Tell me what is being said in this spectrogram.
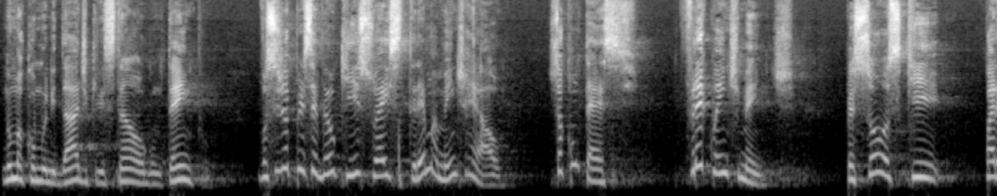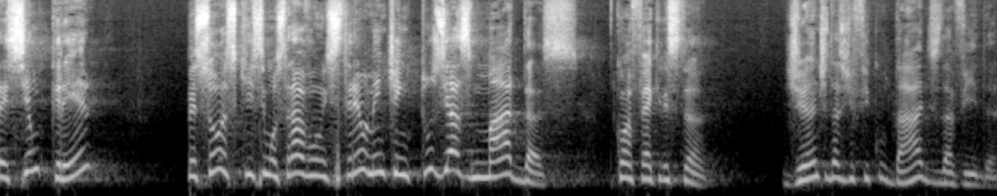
numa comunidade cristã há algum tempo, você já percebeu que isso é extremamente real. Isso acontece frequentemente. Pessoas que pareciam crer, pessoas que se mostravam extremamente entusiasmadas com a fé cristã, diante das dificuldades da vida,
